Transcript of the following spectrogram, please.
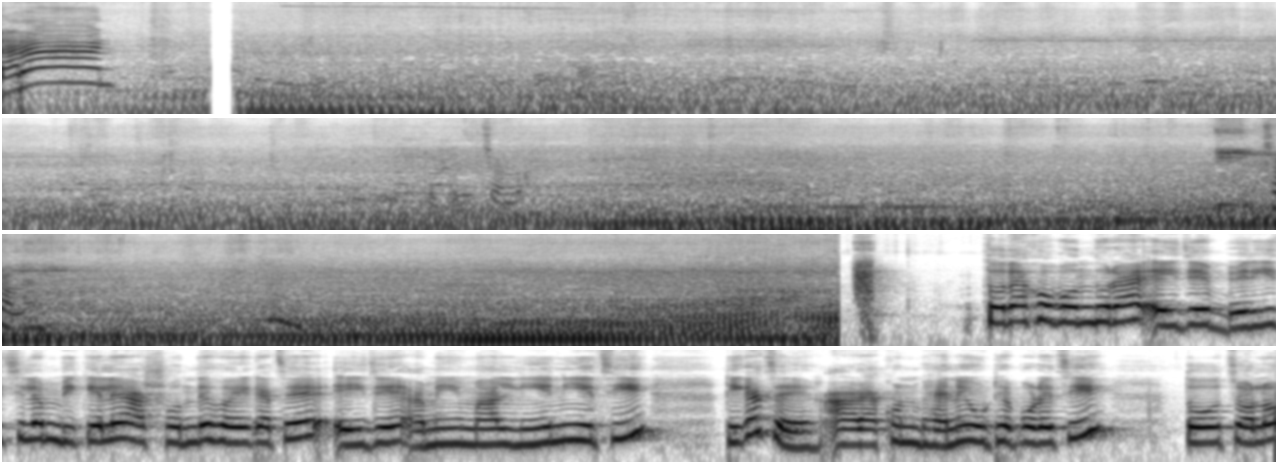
দাঁড়ান। চলো। তো দেখো বন্ধুরা, এই যে বেরিয়েছিলাম বিকেলে আর সন্ধে হয়ে গেছে, এই যে আমি মাল নিয়ে নিয়েছি, ঠিক আছে? আর এখন ভ্যানে উঠে পড়েছি। তো চলো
